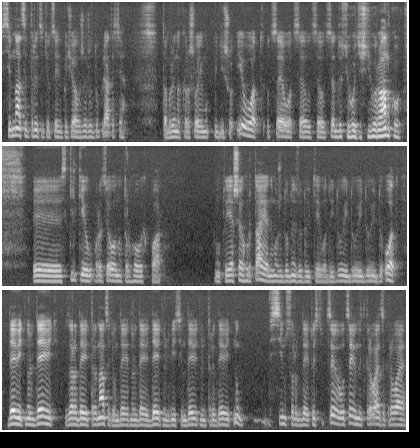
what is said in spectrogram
17.30 оце він почав вже роздуплятися. Там ринок хорошо йому підійшов. І от оце, оце, оце, оце до сьогоднішнього ранку. Е, скільки опрацьовано торгових пар. Ну, то я ще гуртаю, я не можу донизу дойти. От йду, йду, йду, йду. От, 9.09, зараз 9.13, он 9.09, 9.08, 9.039, ну, 7.49. Тобто це, оце він відкриває, закриває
